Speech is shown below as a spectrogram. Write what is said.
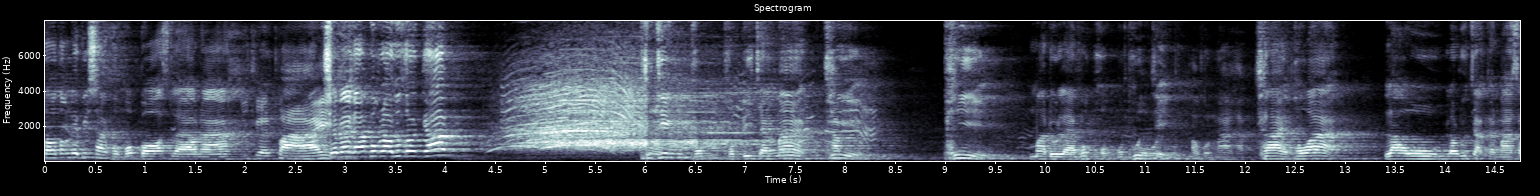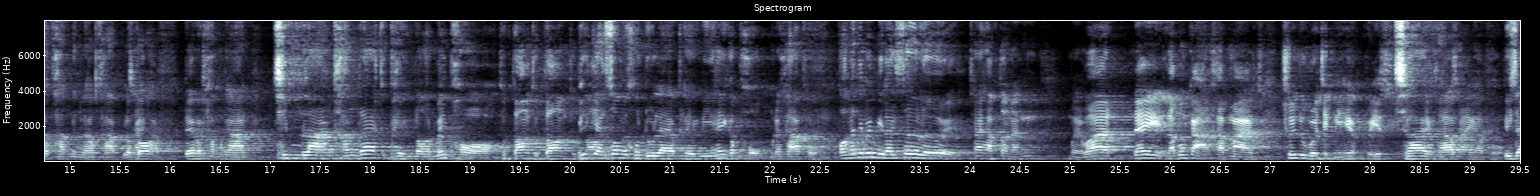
เราต้องเรียกพี่ชายผมว่าบอสแล้วนะ เกินไป ใช่ไหมครับพวกเราทุกคนครับ จริงๆผมผมดีใจมากครับที่พี่มาดูแลพวกผมผมพูดจริง ขอบคุณมากครับ ใช่เพราะว่า เราเรารู้จักกันมาสักพักหนึ่งแล้วครับ แล้วก็ใช่ครับ ได้มาทำงานชิมลางครั้งแรกคือเพลงนอนไม่พอ ถูกต้องถูกต้องถูกต้องพี่แกงส้มเป็นคนดูแลเพลงนี้ให้กับผมนะครับผม ตอนนั้นยังไม่มีไลเซอร์เลย ใช่ครับ ตอนนั้นเหมือนว่าได้รับโอกาสครับมาช่วยดูโปรเจกต์นี้ให้กับคริส ใช่ครับ ใช่ครับผม ดีใจ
